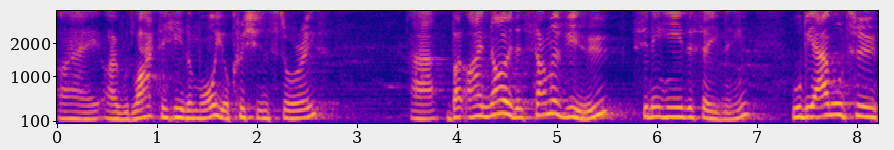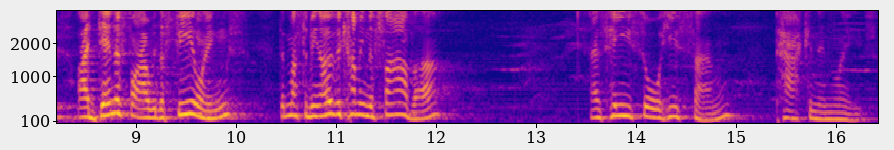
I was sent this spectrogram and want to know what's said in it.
I, I would like to hear them all, your Christian stories. Uh, but I know that some of you sitting here this evening will be able to identify with the feelings that must have been overcoming the father as he saw his son pack and then leave.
